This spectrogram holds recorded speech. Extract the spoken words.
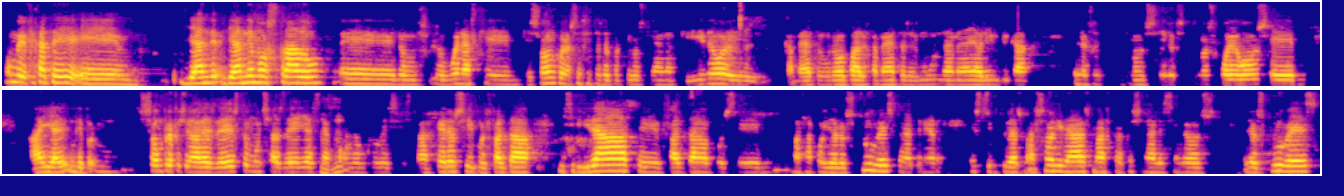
Hombre, fíjate, eh, ya han, ya han demostrado eh, los, lo buenas que, son con los éxitos deportivos que han adquirido, el Campeonato de Europa, los Campeonatos del Mundo, la medalla olímpica en los últimos, en los últimos Juegos. Eh, hay, son profesionales de esto, muchas de ellas están uh -huh. en clubes extranjeros y pues falta visibilidad, eh, falta pues eh, más apoyo a los clubes para tener estructuras más sólidas, más profesionales en los, en los clubes.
